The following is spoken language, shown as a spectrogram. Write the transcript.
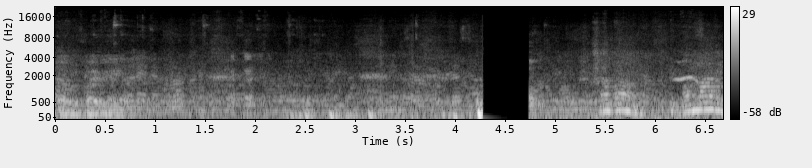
double five eight అమ్మాయి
